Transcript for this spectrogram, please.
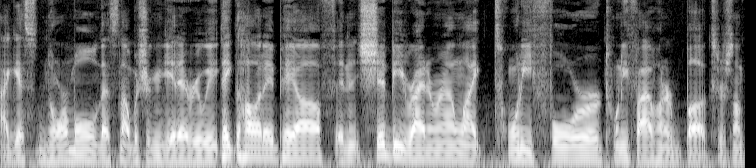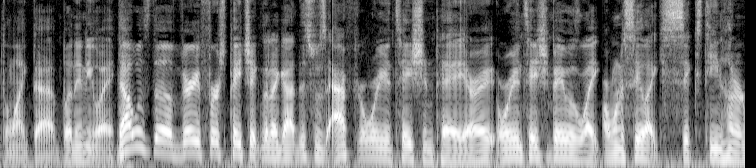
I guess normal. That's not what you're gonna get every week. Take the holiday payoff and it should be right around like 24 or 2500 bucks or something like that. But anyway, that was the very first paycheck that I got. This was after orientation pay, all right? Orientation pay was like, I wanna say like 1600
